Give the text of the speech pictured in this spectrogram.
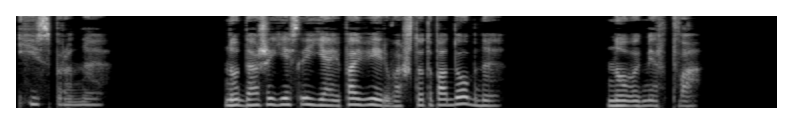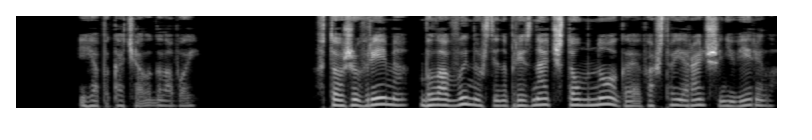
Избранная. Но даже если я и поверю во что-то подобное, Нова мертва. Я покачала головой. В то же время была вынуждена признать, что многое, во что я раньше не верила,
